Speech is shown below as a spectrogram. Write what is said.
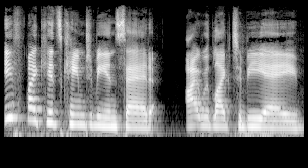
If my kids came to me and said, I would like to be a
